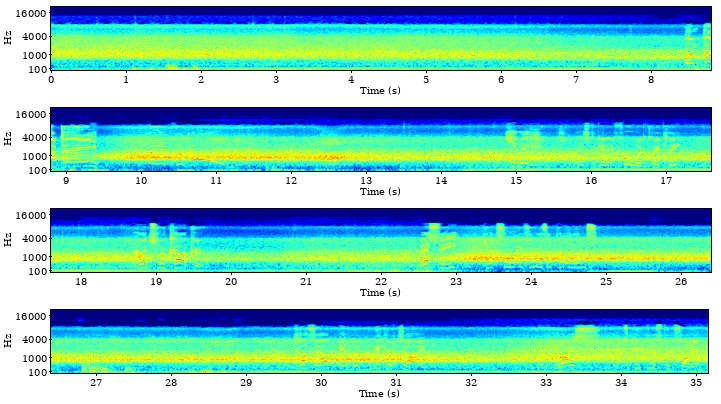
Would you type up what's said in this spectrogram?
Mbappe going for goal. Kimmich tries to get it forward quickly. Now it's Lukaku. Messi gets away from his opponent. Cut out in the nick of time. Rice gets good distance on it.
